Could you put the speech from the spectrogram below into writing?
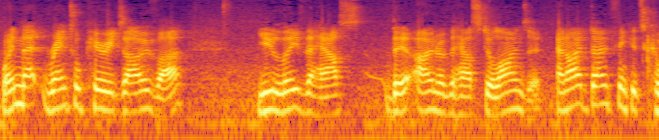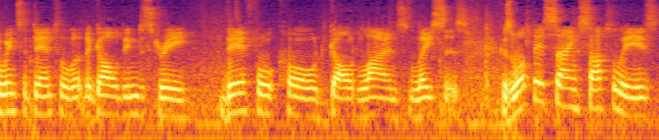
When that rental period's over, you leave the house, the owner of the house still owns it. And I don't think it's coincidental that the gold industry therefore called gold loans leases. Because what they're saying subtly is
